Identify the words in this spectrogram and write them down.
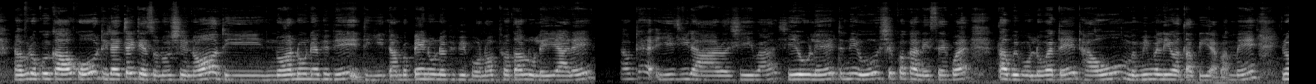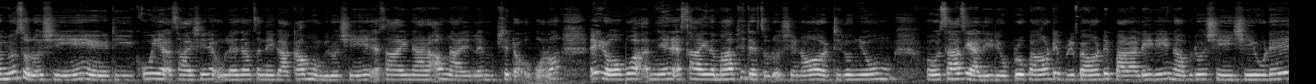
။နောက်ပြီးတော့ quicker oat ကိုဒီလိုက်ကြိုက်တယ်ဆိုလို့ရှိရင်တော့ဒီနွားနိုးနဲ့ဖြစ်ဖြစ်ဒီတံပပဲနိုးနဲ့ဖြစ်ဖြစ်ပေါ့နော်ဖြောတောက်လို့လည်းရတယ်။ နောက်ထပ်အရေးကြီးတာကတော့ရေပါရေကိုလည်းတစ်နေ့ကို၈ခွက်ကနေ၁၀ခွက်တောက်ပေးဖို့လိုအပ်တယ်ဒါကိုမမိမလေးတော့တောက်ပေးရပါမယ်ဒီလိုမျိုးဆိုလို့ရှိရင်ဒီကိုယ့်ရဲ့အစာရှင်တဲ့ဦးလန်းချောင်းစနစ်ကကောင်းမွန်ပြီလို့ရှိရင်အစာရင်းနာတာအောက်နာတွေလည်းမဖြစ်တော့ဘူးပေါ့နော်အဲ့တော့ကိုကအမြဲတမ်းအစာရင်းသမားဖြစ်တယ်ဆိုလို့ရှိရင်တော့ဒီလိုမျိုးဟိုစားစရာလေးတွေကို probiotic prebiotic ပါတာလေးတွေနောက်ပြီးလို့ရှိရင်ရေကိုလည်း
